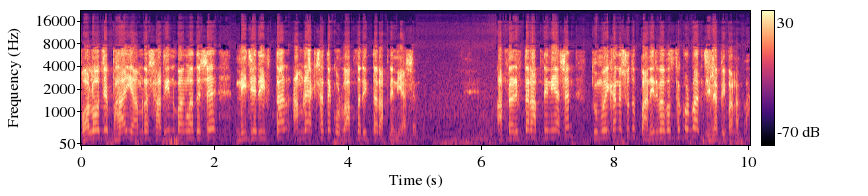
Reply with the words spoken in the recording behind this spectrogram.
বলো যে, ভাই, আমরা স্বাধীন বাংলাদেশে নিজের ইফতার আমরা একসাথে করব। আপনার ইফতার আপনি নিয়ে আসেন। আপনার ইফতার আপনি নিয়ে আসেন, তুমি ওইখানে শুধু পানির ব্যবস্থা করবা আর জিলাপি বানাবা।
